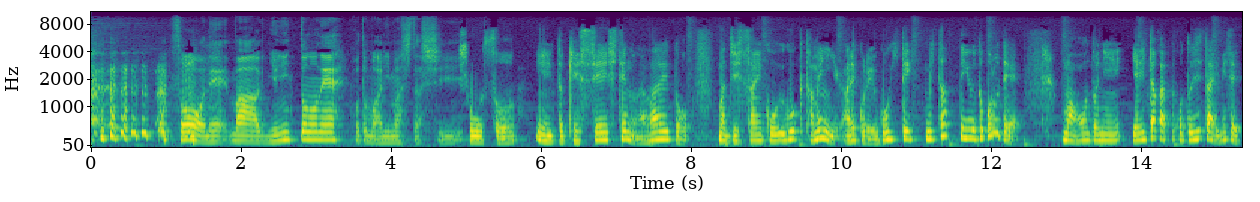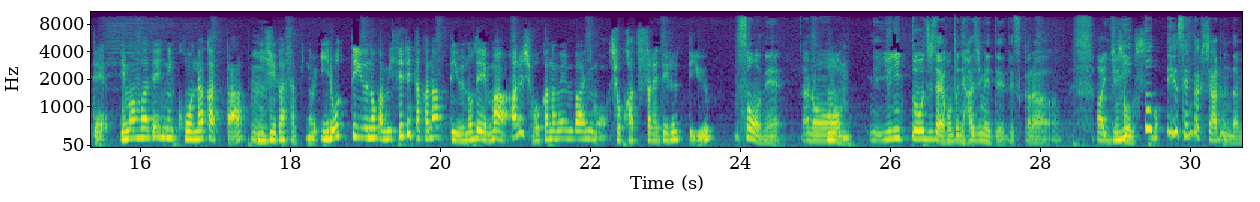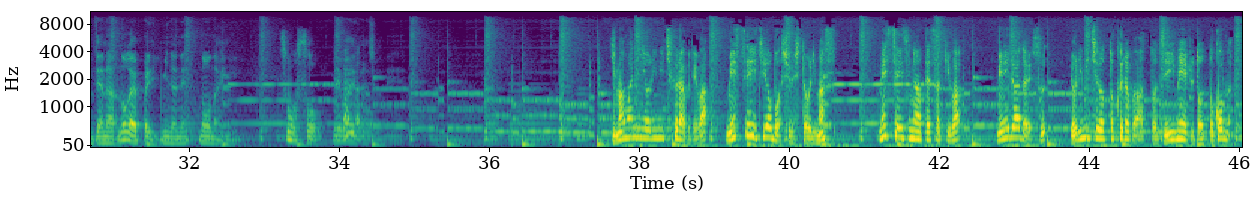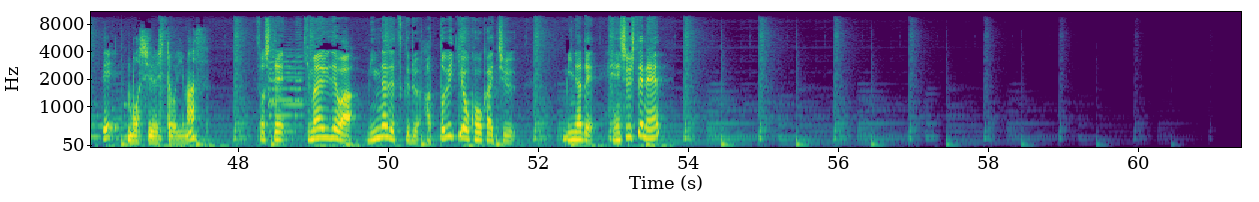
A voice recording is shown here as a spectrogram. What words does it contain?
そうね。まあユニットのねこともありましたし。そうそう。えっと、結成しての流れと、まあ、実際こう動くためにあれこれ動いてみたっていうところで、まあ本当にやりたかったこと自体見せて、今までにこうなかったうん虹ヶ崎の色っていうのが見せれたかなっていうので、まあある種他のメンバーにも触発されてるっていう。そうねあのーうんユニット自体本当に初めてですからあユニットっていう選択肢あるんだみたいなのがやっぱりみんなね脳内にそうそう。芽生えたんでしょうね気ままに寄り道クラブではメッセージを募集しております。メッセージの宛先はメールアドレスよりみち .club.gmail.com で募集しております。そして「きまより」ではみんなで作るアットウィキを公開中みんなで編集してね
